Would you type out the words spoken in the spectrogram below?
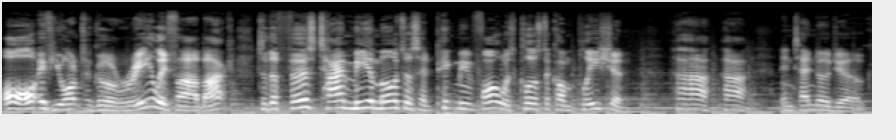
Or, if you want to go really far back, to the first time Miyamoto said Pikmin 4 was close to completion. Ha ha ha, Nintendo joke.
